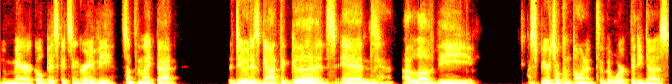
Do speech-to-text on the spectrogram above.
numerical biscuits and gravy, something like that. the dude has got the goods. And I love the spiritual component to the work that he does.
